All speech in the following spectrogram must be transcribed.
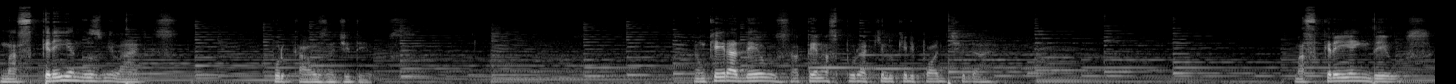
mas creia nos milagres por causa de Deus. Não queira Deus apenas por aquilo que Ele pode te dar, mas creia em Deus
